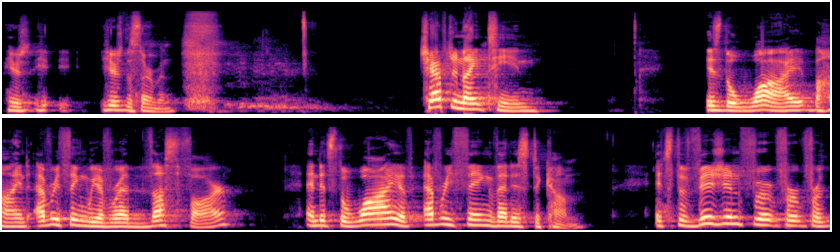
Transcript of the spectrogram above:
Here's, Here's the sermon. Chapter 19 is the why behind everything we have read thus far, and it's the why of everything that is to come. It's the vision for, for, for,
